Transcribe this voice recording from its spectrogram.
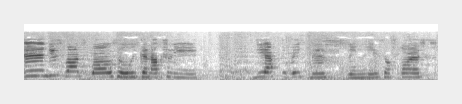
And use bounce ball so we can actually deactivate this thingies, of course.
